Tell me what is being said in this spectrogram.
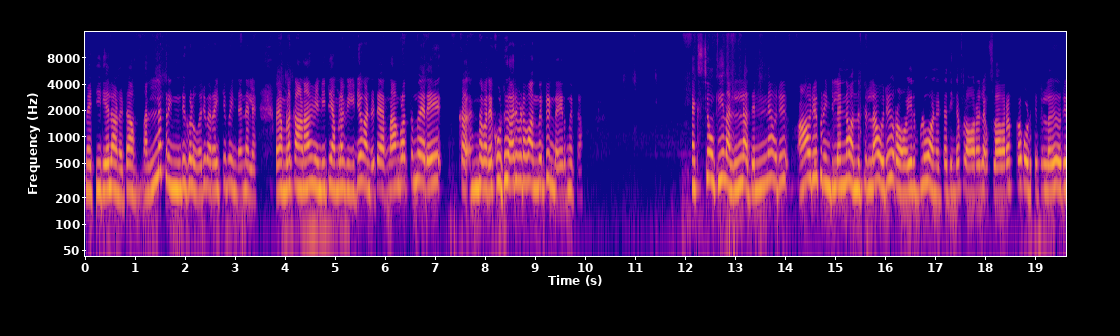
മെറ്റീരിയൽ ആണ് കേട്ടോ നല്ല പ്രിന്റുകളും ഒരു വെറൈറ്റി പ്രിന്റ് തന്നെയല്ലേ അപ്പൊ നമ്മളെ കാണാൻ വേണ്ടിയിട്ട് നമ്മളെ വീഡിയോ കണ്ടിട്ട് എറണാകുളത്ത് നിന്ന് വരെ എന്താ പറയാ കൂട്ടുകാർ ഇവിടെ വന്നിട്ടുണ്ടായിരുന്നു കേട്ടോ നെക്സ്റ്റ് നോക്കി നല്ല അതന്നെ ഒരു ആ ഒരു പ്രിന്റിൽ തന്നെ വന്നിട്ടുള്ള ഒരു റോയൽ ബ്ലൂ ആണ് കേട്ടോ അതിന്റെ ഫ്ലോറൽ ഫ്ലവർ ഒക്കെ കൊടുത്തിട്ടുള്ളത് ഒരു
